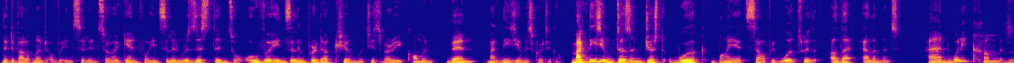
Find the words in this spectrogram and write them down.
the development of insulin. So again, for insulin resistance or over insulin production, which is very common, then magnesium is critical. Magnesium doesn't just work by itself. It works with other elements. And when it comes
